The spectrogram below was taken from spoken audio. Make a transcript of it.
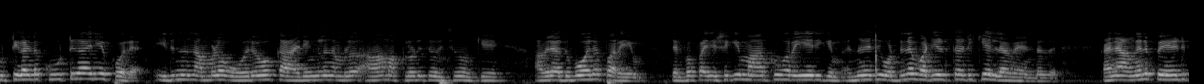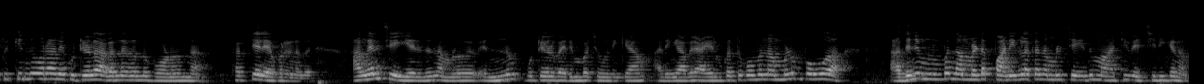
കുട്ടികളുടെ കൂട്ടുകാരിയെ പോലെ ഇരുന്ന് നമ്മൾ ഓരോ കാര്യങ്ങൾ നമ്മൾ ആ മക്കളോട് ചോദിച്ചു നോക്കിയേ അവരതുപോലെ പറയും. ചിലപ്പോൾ പരീക്ഷയ്ക്ക് മാർക്ക് കുറയായിരിക്കും. എന്ന് കരുതി ഉടനെ വടിയെടുത്ത് അടിക്കുകയല്ല വേണ്ടത്. കാരണം അങ്ങനെ പേടിപ്പിക്കുന്നവരാണ് ഈ കുട്ടികൾ അകന്നകന്ന് പോണതെന്ന് സത്യമല്ലേ പറയണത്? അങ്ങനെ ചെയ്യരുത്. നമ്മൾ എന്നും കുട്ടികൾ വരുമ്പോൾ ചോദിക്കാം. അല്ലെങ്കിൽ അവർ അയൽപക്കത്ത് പോകുമ്പോൾ നമ്മളും പോവുക. അതിനു മുമ്പ് നമ്മളുടെ പണികളൊക്കെ നമ്മൾ ചെയ്ത് മാറ്റി വെച്ചിരിക്കണം.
